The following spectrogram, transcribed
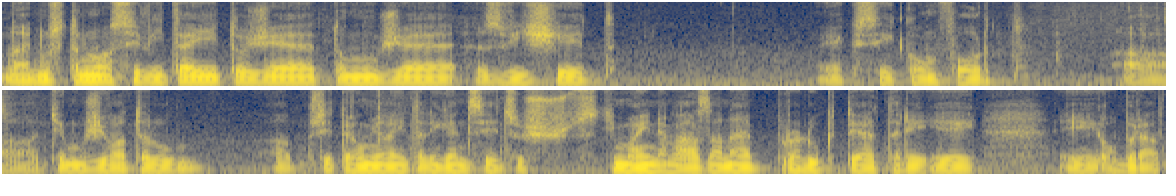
Na jednu stranu asi vítají to, že to může zvýšit jaksi komfort a těm uživatelům a při té umělé inteligenci, což s tím mají navázané produkty a tedy i, i obrat.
